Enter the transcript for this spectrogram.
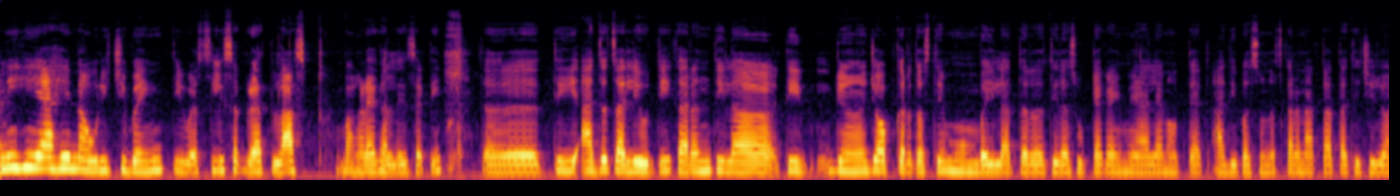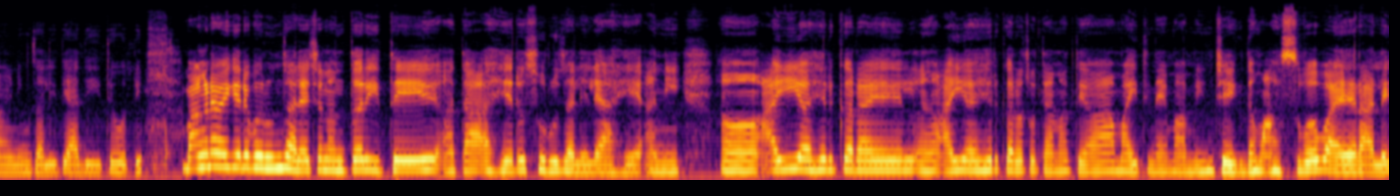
आणि ही आहे नवरीची बहीण ती बसली सगळ्यात लास्ट बांगड्या घालायसाठी तर ती आजच आली होती कारण तिला ती जॉब करत असते मुंबईला तर तिला सुट्ट्या काही मिळाल्या नव्हत्या आधीपासूनच. कारण आता आता तिची जॉईनिंग झाली ती आधी इथे होती. बांगड्या वगैरे भरून झाल्याच्यानंतर इथे आता अहेर सुरू झालेले आहे आणि आई अहेर करायला आई अहेर करत होत्या ना तेव्हा माहिती नाही मामींचे एकदम आसवं बाहेर आले.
